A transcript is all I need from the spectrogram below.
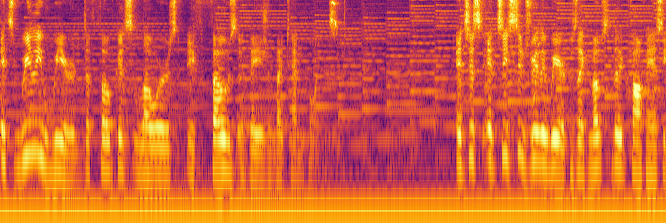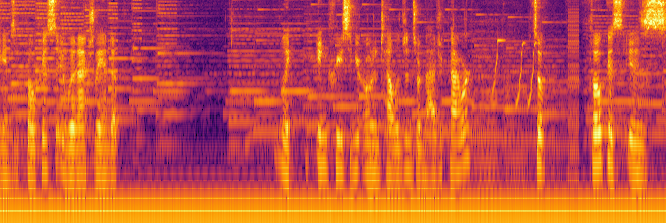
It's really weird. The focus lowers a foe's evasion by 10 points. It's just, it just seems really weird, because like most of the Final Fantasy games in Focus, it would actually end up like increasing your own intelligence or magic power. So Focus is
